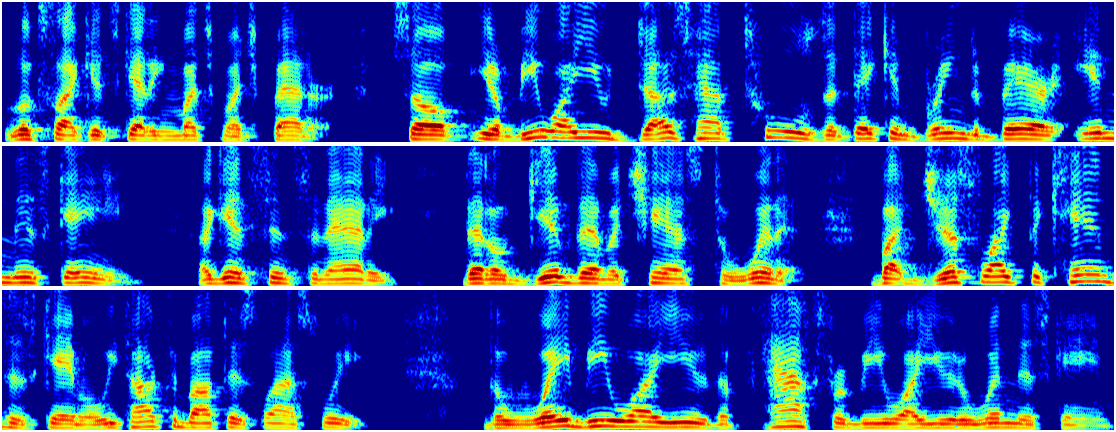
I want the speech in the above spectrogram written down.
looks like it's getting much, much better. So, you know, BYU does have tools that they can bring to bear in this game against Cincinnati that'll give them a chance to win it. But just like the Kansas game, and we talked about this last week, the way BYU, the path for BYU to win this game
